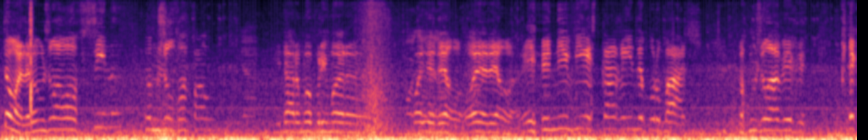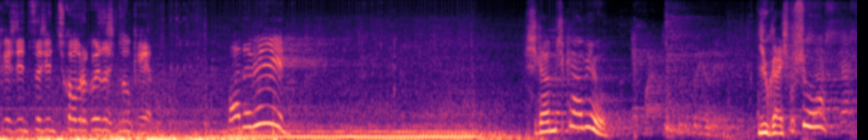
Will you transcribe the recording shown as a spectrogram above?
Então olha, vamos lá à oficina, vamos levantá-lo e dar uma primeira. Olha dela. olha dela. Eu nem vi este carro ainda por baixo. Vamos lá ver que- o que é que a gente, se a gente descobre coisas que não quer. Vá David! Chegámos cá, meu. É pá, estou surpreendente. E o gajo puxou. Chegaste,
